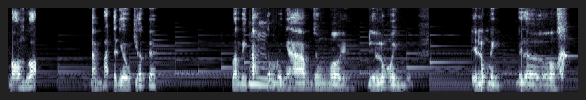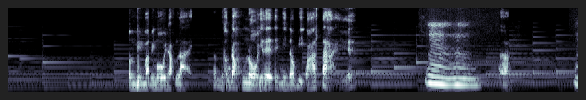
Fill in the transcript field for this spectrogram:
gom góp nắm bắt được nhiều trước ấy. Mà mình đọc Ừ. cho mình ham xong rồi đến lúc mình đến lúc mình bây giờ mà mình mà mình ngồi đọc lại mình không đọc nổi như thế thì mình nó bị quá tải ấy. Ừ ừ. À. ừ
